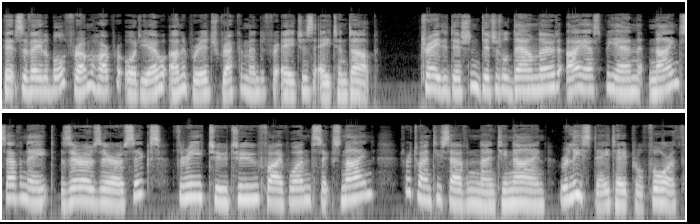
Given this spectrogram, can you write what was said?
It's available from Harper Audio, unabridged, recommended for ages 8 and up. Trade Edition digital download ISBN 978-006-322-5169 for 27.99. Release date April 4th.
